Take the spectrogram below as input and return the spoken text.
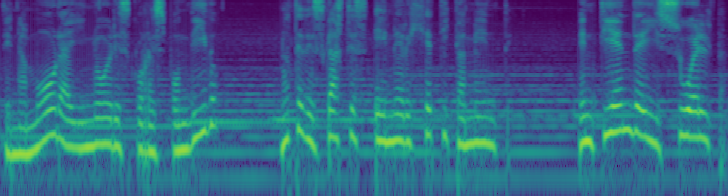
te enamora y no eres correspondido, no te desgastes energéticamente. Entiende y suelta.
